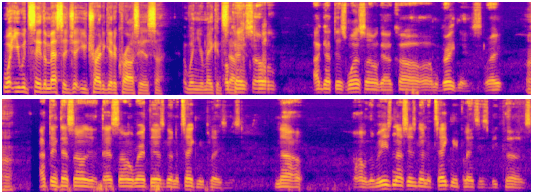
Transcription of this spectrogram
what you would say the message that you try to get across is uh, when you're making stuff. Okay, so I got this one song I called um, "Greatness," right? Uh-huh. I think that song that song right there is gonna take me places. Now, um, the reason I say it's gonna take me places because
